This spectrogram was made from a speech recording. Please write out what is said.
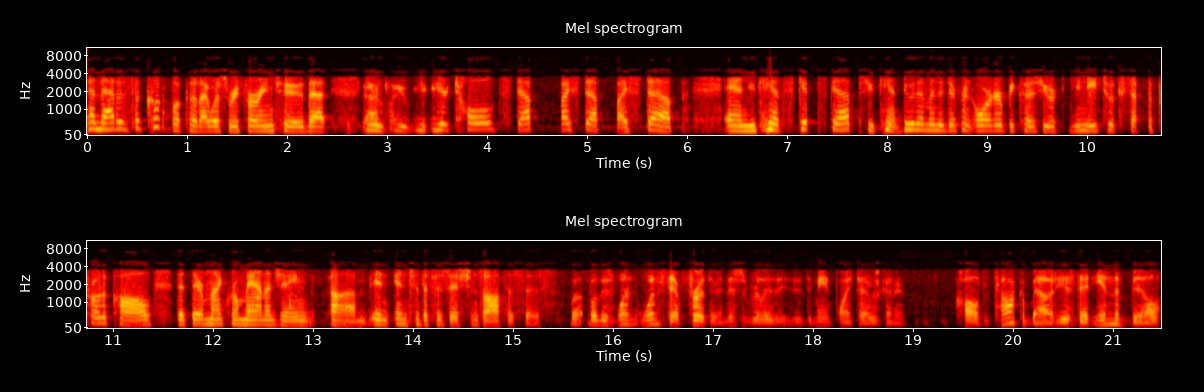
And that is the cookbook that I was referring to. That exactly. you, you you're told step by step by step, and you can't skip steps. You can't do them in a different order because you you need to accept the protocol that they're micromanaging um, in, into the physician's offices. Well, well, there's one one step further, and this is really the, the main point that I was going to call to talk about is that in the bill,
